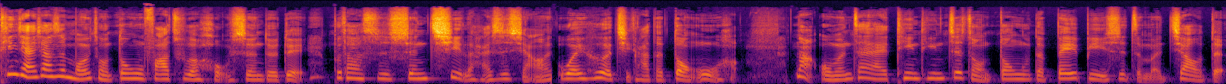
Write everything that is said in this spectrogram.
听起来像是某一种动物发出的吼声，对不对？不知道是生气了还是想要威吓其他的动物哈。那我们再来听听这种动物的 baby 是怎么叫的。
